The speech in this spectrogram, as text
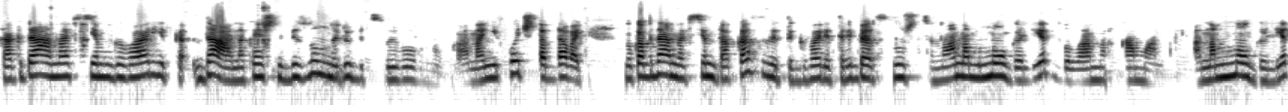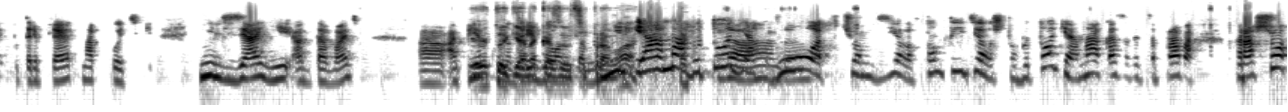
когда она всем говорит, да, она, конечно, безумно любит своего внука, она не хочет отдавать, но когда она всем доказывает и говорит, ребят, слушайте, ну она много лет была наркоманкой, она много лет потребляет наркотики, нельзя ей отдавать опеку и в итоге она оказывается права. И она в итоге, да, вот да. в чем дело, в том-то и дело, что в итоге она оказывается права. Хорошо,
